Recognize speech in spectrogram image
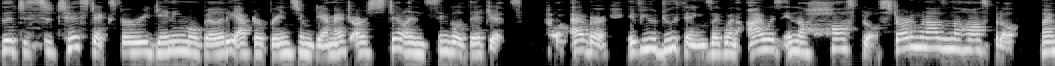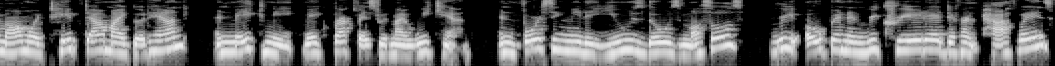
the statistics for regaining mobility after brainstem damage are still in single digits. However, if you do things like when I was in the hospital, starting when I was in the hospital, my mom would tape down my good hand and make me make breakfast with my weak hand and forcing me to use those muscles reopened and recreated different pathways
